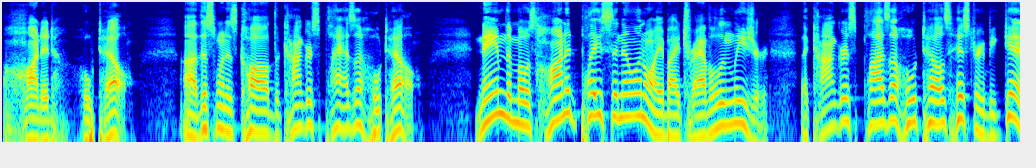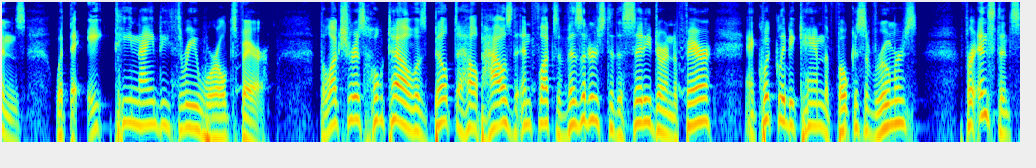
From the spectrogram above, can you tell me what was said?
a haunted hotel. Uh, this one is called the Congress Plaza Hotel. Named the most haunted place in Illinois by Travel and Leisure, the Congress Plaza Hotel's history begins with the 1893 World's Fair. The luxurious hotel was built to help house the influx of visitors to the city during the fair and quickly became the focus of rumors. For instance,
